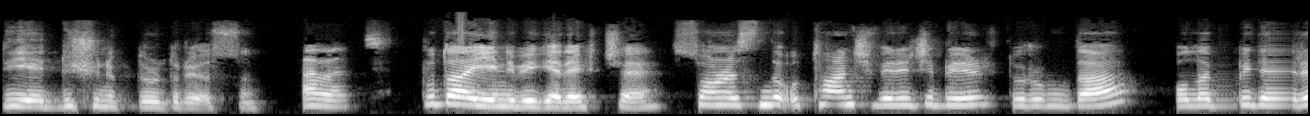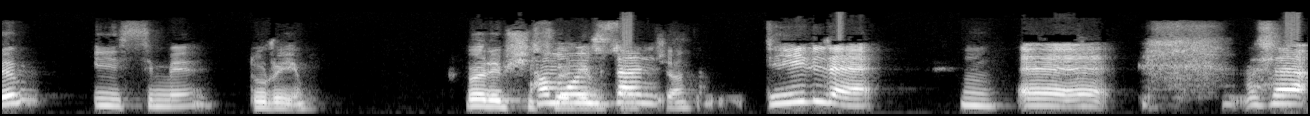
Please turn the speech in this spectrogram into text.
diye düşünüp durduruyorsun. Evet. Bu da yeni bir gerekçe. Sonrasında utanç verici bir durumda olabilirim. İyisi mi durayım? Böyle bir şey Tam o yüzden Satcan. değil de ee, mesela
